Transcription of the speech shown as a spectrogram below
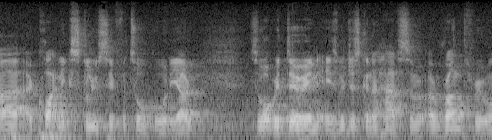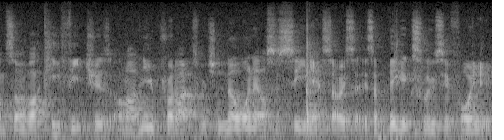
uh, quite an exclusive for Talk Audio. So what we're doing is we're just going to have some a run through on some of our key features on our new products, which no one else has seen yet. So it's a, it's a big exclusive for you.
